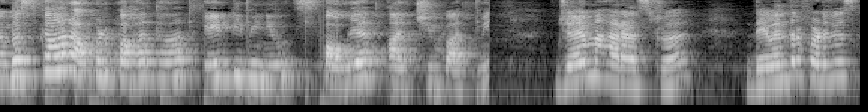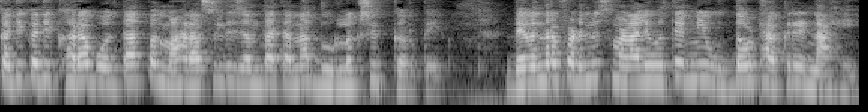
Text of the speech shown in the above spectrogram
नमस्कार आपण पाहत आहात ए टीव्ही न्यूज पाहुयात आजची बातमी. जय महाराष्ट्र. देवेंद्र फडणवीस कधी कधी खरं बोलतात पण महाराष्ट्रातली जनता त्यांना दुर्लक्षित करते. देवेंद्र फडणवीस म्हणाले होते मी उद्धव ठाकरे नाही.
